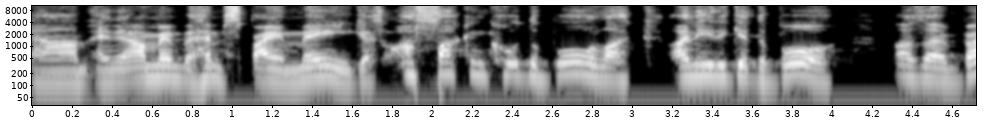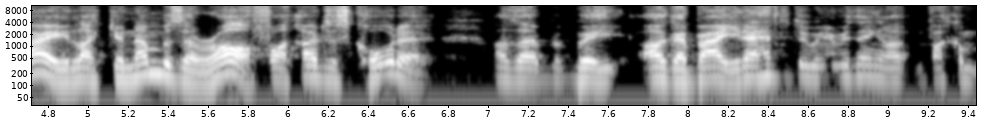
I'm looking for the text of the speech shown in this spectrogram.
Um, and I remember him spraying me. He goes, I fucking called the ball. Like, I need to get the ball. I was like, bro, like your numbers are off. Like I just caught it. I was like, I go, bro, you don't have to do everything. I, like I'm,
